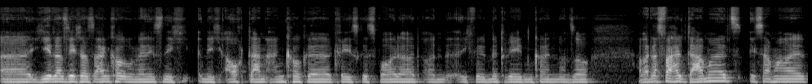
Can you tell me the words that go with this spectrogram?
äh, jeder sich das anguckt und wenn ich es nicht, nicht auch dann angucke, kriege ich es gespoilert und ich will mitreden können und so. Aber das war halt damals, ich sag mal,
